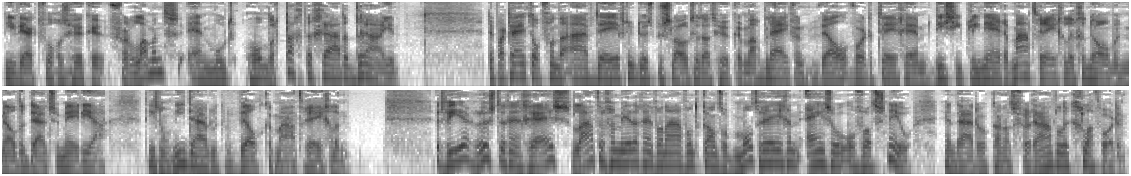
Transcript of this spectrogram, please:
Die werkt volgens Hukke verlammend en moet 180 graden draaien. De partijtop van de AFD heeft nu dus besloten dat Hukke mag blijven. Wel worden tegen hem disciplinaire maatregelen genomen, melden Duitse media. Het is nog niet duidelijk welke maatregelen. Het weer rustig en grijs, later vanmiddag en vanavond kans op motregen, ijzel of wat sneeuw. En daardoor kan het verraderlijk glad worden.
